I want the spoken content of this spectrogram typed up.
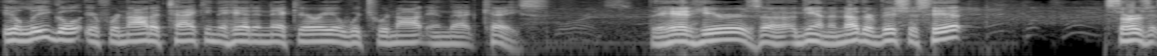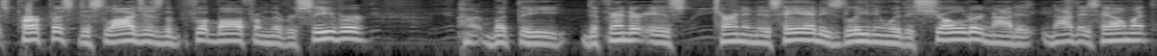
illegal if we're not attacking the head and neck area, which we're not in that case. The head here is, uh, again, another vicious hit. Serves its purpose, dislodges the football from the receiver. but the defender is turning his head. He's leading with his shoulder, not his, not his helmet.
